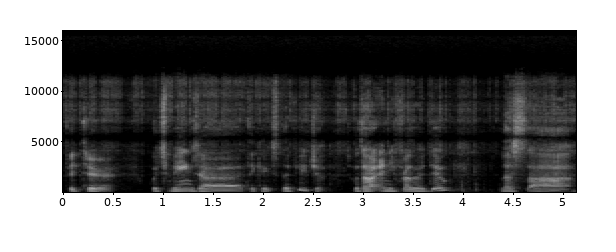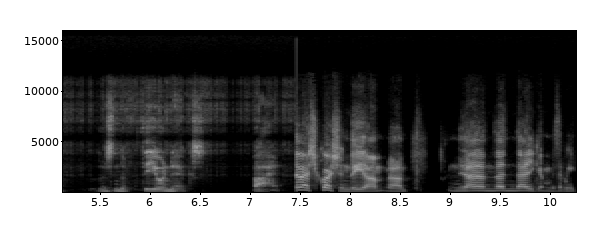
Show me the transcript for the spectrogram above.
Futur, which means uh, the gates of the future. So without any further ado, let's uh, listen to Theo Nix. Bye. Let me ask you a question. The um, um now, now you get me thinking.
